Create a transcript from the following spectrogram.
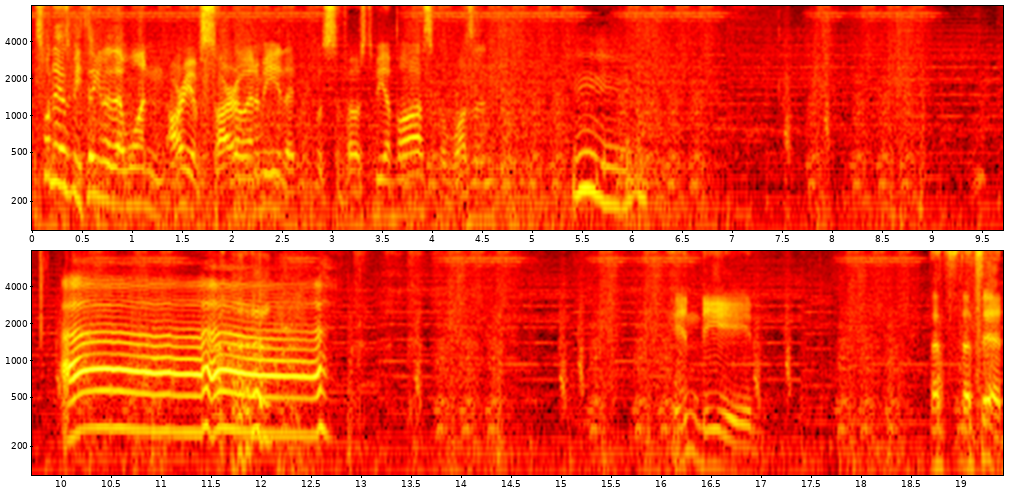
This one has me thinking of that one Aria of Sorrow enemy that was supposed to be a boss but wasn't. Uh, Indeed. That's that's it.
